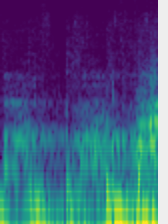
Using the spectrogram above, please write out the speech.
Música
